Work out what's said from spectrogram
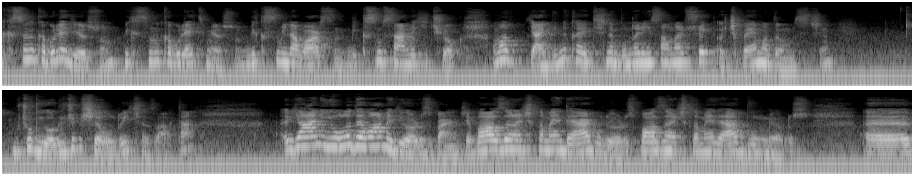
Bir kısmını kabul ediyorsun, bir kısmını kabul etmiyorsun. Bir kısmıyla varsın, bir kısım sende hiç yok. Ama yani günlük hayat içinde bunları insanlara sürekli açıklayamadığımız için bu çok yorucu bir şey olduğu için zaten yani yola devam ediyoruz bence. Bazılarını açıklamaya değer buluyoruz, bazılarını açıklamaya değer bulmuyoruz. Ee,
